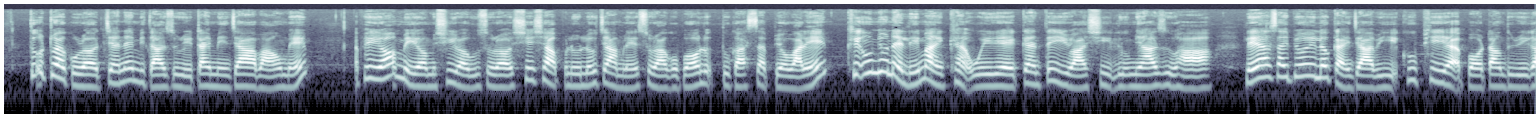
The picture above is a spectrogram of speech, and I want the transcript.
။သူ့အတွက်ကိုတော့ကြံတဲ့မိသားစုတွေတိုင်ပင်ကြရပါအောင်မယ်။ အဖေရောအမေရောမရှိတော့ဘူးဆိုတော့ရှေ့လျှောက်ဘယ်လိုလုပ်ကြမလဲဆိုတာကိုပေါ့လို့သူကဆက်ပြောပါတယ်။ခင်ဦးမြို့နယ်လေးမိုင်ခန့်ဝေးတဲ့ကန်တစ်ရွာရှိလူအများစုဟာလေယာစိုက်ပျိုးရေးလုပ်ကင်ကြပြီးအခုဖြစ်ရအပေါ်တောင်သူတွေက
